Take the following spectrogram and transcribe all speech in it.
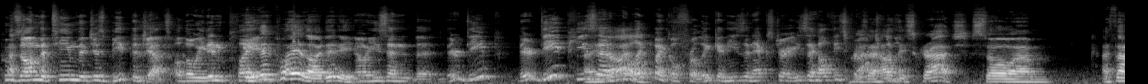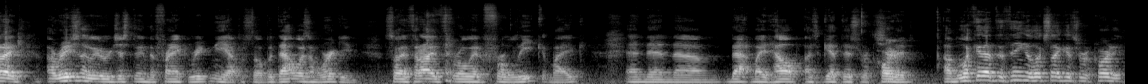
who's on the team that just beat the Jets, although he didn't play. he didn't play though, did he? No, he's in the. They're deep. They're deep. He's I a. I know. like Michael Frolik, and he's an extra. He's a healthy scratch. He's a healthy scratch. So um, I thought I originally we were just doing the Frank Rigney episode, but that wasn't working. So I thought I'd throw in Frolik, Mike, and then um, that might help us get this recorded. Sure. I'm looking at the thing; it looks like it's recorded.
